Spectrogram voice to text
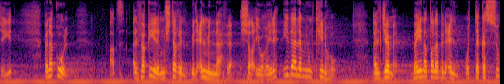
جيد؟ فنقول الفقير المشتغل بالعلم النافع الشرعي وغيره إذا لم يمكنه الجمع بين طلب العلم والتكسب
